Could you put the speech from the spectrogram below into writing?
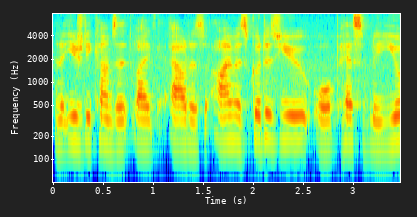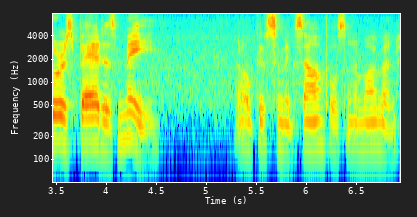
and it usually comes like out as I'm as good as you, or passively you're as bad as me. And I'll give some examples in a moment.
